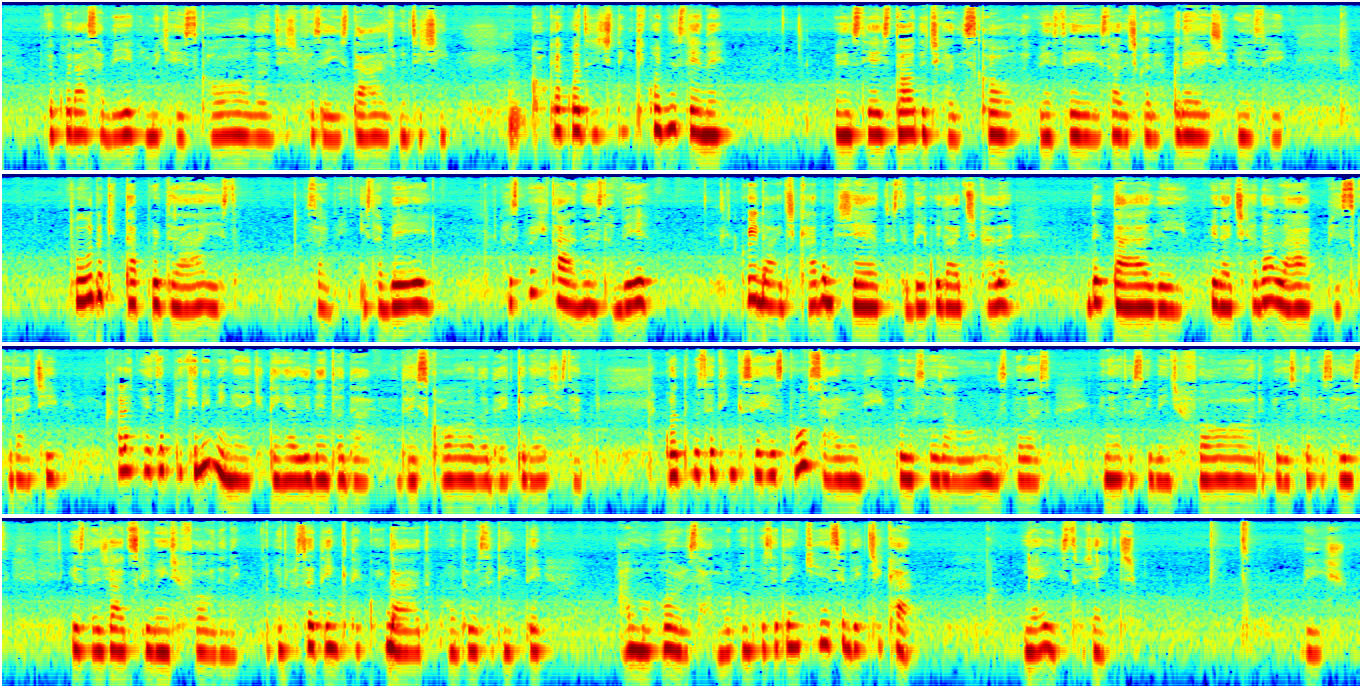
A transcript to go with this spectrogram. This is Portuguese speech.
procurar saber como é que é a escola, antes de fazer estágio, antes de qualquer coisa a gente tem que conhecer, né? Conhecer a história de cada escola, conhecer a história de cada creche, conhecer tudo que tá por trás, sabe? E saber respeitar, né? Saber cuidar de cada objeto, saber cuidar de cada detalhe, cuidar de cada lápis, cuidar de cada coisa pequenininha que tem ali dentro da, da escola, da creche, sabe? Quanto você tem que ser responsável né? pelos seus alunos, pelas crianças que vêm de fora, pelos professores estagiários que vêm de fora, né? O quanto você tem que ter cuidado, quanto você tem que ter amor, sabe? O quanto você tem que se dedicar. E é isso, gente. Beijo.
